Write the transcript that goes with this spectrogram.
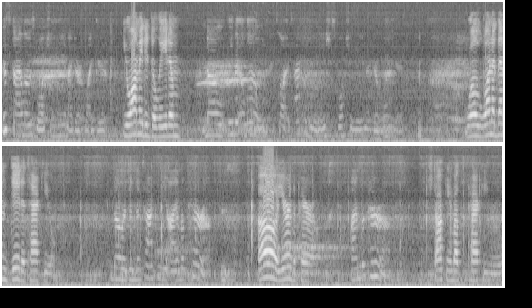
This Dilo is watching me and I don't like it. You want me to delete him? No, leave it alone. It's not attacking me, it's just watching me and I don't like it. Well, one of them did attack you. No, it didn't attack me. I am a para. Oh, you're the para. I'm the para. Just talking about the packy rule.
